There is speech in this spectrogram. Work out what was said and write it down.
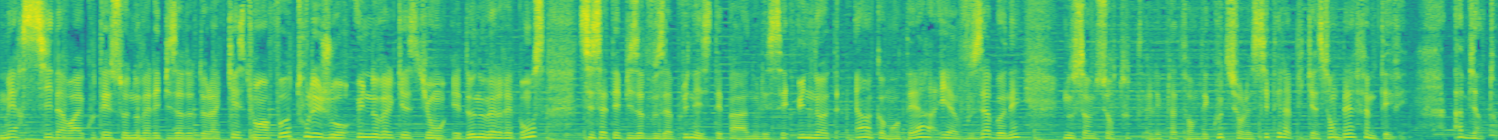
Merci d'avoir écouté ce nouvel épisode de la Question Info. Tous les jours, une nouvelle question et de nouvelles réponses. Si cet épisode vous a plu, n'hésitez pas à nous laisser une note et un commentaire et à vous abonner. Nous sommes sur toutes les plateformes d'écoute, sur le site et l'application BFM TV. À bientôt.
